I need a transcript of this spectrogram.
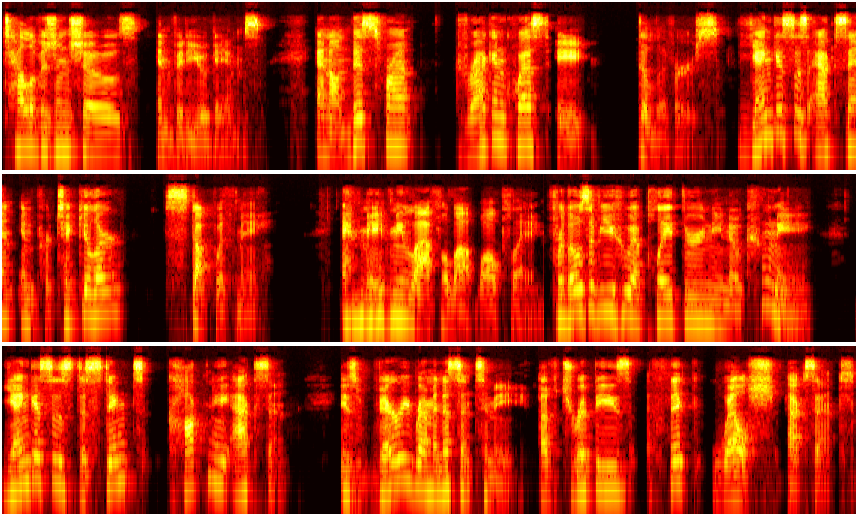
television shows, and video games. And on this front, Dragon Quest VIII delivers. Yangus's accent in particular stuck with me and made me laugh a lot while playing. For those of you who have played through Ni no Kuni, Yangus's distinct Cockney accent is very reminiscent to me of Drippy's thick Welsh accent.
